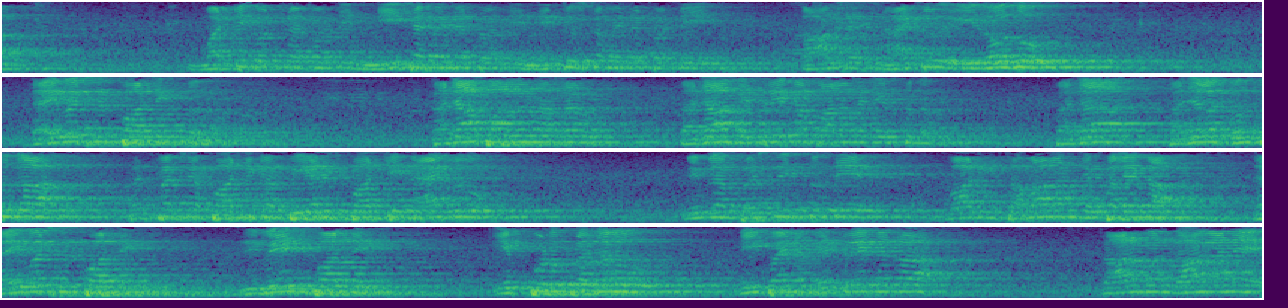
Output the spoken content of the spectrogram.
మట్టి కొట్టినటువంటి నీచమైనటువంటి నిర్దిష్టమైనటువంటి కాంగ్రెస్ నాయకులు ఈరోజు డైవర్షన్ పాలిటిక్స్ ప్రజాపాలన అన్నారు. ప్రజా వ్యతిరేక పాలన చేస్తున్నారు. ప్రజా ప్రజల గొంతుగా ప్రతిపక్ష పార్టీగా బీఆర్ఎస్ పార్టీ నాయకులు మిమ్మల్ని ప్రశ్నిస్తుంటే వాటికి సమాధానం చెప్పలేక డైవర్షన్ పాలిటిక్స్ రివేంజ్ పాలిటిక్స్ ఎప్పుడు ప్రజలు మీ పైన వ్యతిరేకత ప్రారంభం కాగానే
